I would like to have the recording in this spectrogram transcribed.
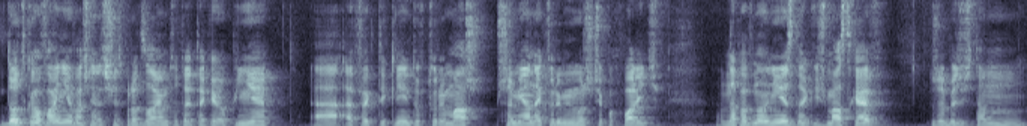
Dodatkowo fajnie właśnie się sprawdzają tutaj takie opinie, e, efekty klientów, które masz, przemiany, którymi możecie pochwalić. Na pewno nie jest to jakiś must have, żeby gdzieś tam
